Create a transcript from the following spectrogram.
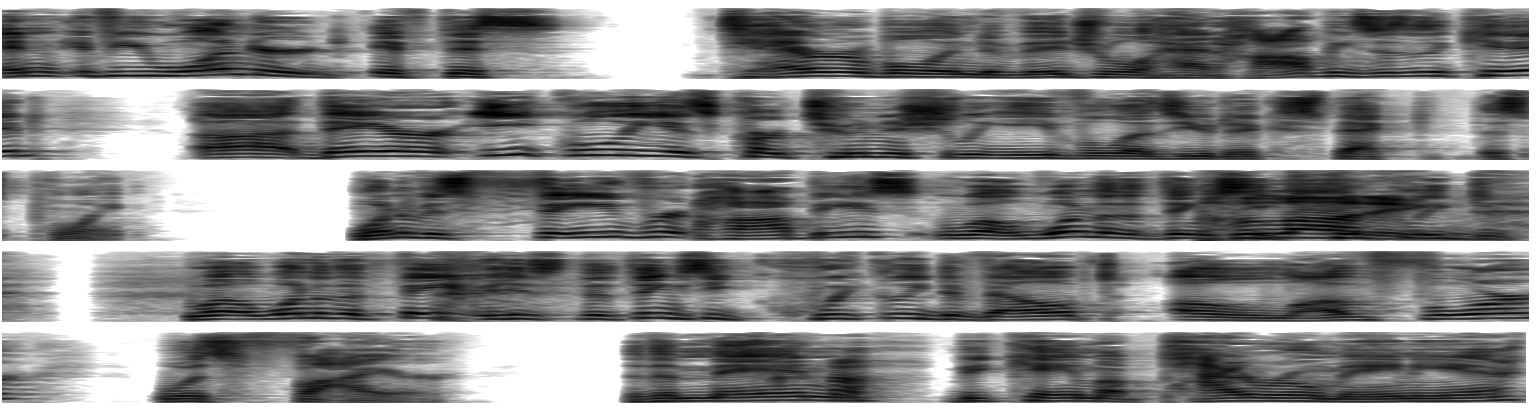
And if you wondered if this terrible individual had hobbies as a kid, uh, they are equally as cartoonishly evil as you'd expect at this point. One of his favorite hobbies, well, one of the things he quickly, de- well, one of the fa- his the things he quickly developed a love for was fire. The man became a pyromaniac,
